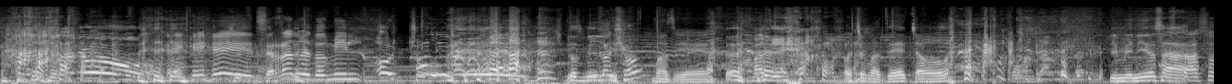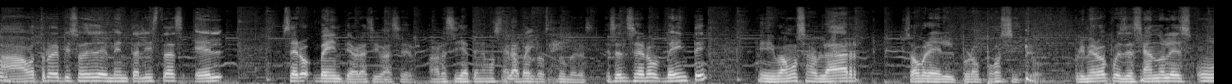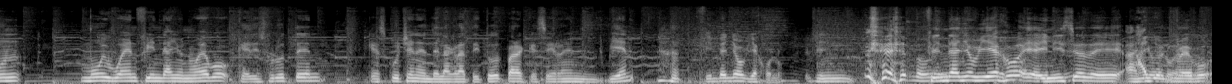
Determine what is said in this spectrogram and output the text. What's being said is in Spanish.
Cerrando el 2008. ¿2008? Más bien. 8 más 10, chavos. Bienvenidos a otro episodio de Mentalistas, el 020, ahora sí va a ser. Ahora sí ya tenemos claros los números. Es el 020 y vamos a hablar sobre el propósito. Primero pues deseándoles un muy buen fin de año nuevo, que disfruten, que escuchen el de la gratitud para que cierren bien. Fin de año viejo, ¿no? Fin, fin de año viejo e inicio de año, Año nuevo. nuevo.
